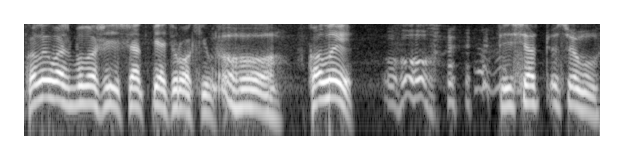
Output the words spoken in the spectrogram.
Коли у вас було 65 років? Ого, Коли? Ого! 50 у цьому.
